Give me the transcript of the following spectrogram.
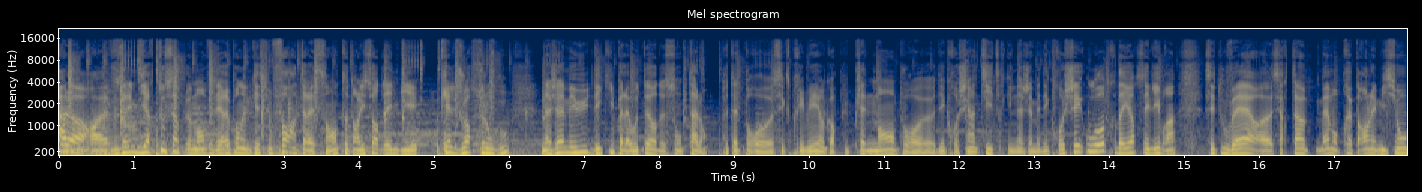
Alors, euh, vous allez me dire tout simplement, vous allez répondre à une question fort intéressante. Dans l'histoire de la NBA, quel joueur, selon vous, n'a jamais eu d'équipe à la hauteur de son talent Peut-être pour euh, s'exprimer encore plus pleinement, pour euh, décrocher un titre qu'il n'a jamais décroché, ou autre d'ailleurs, c'est libre, hein. c'est ouvert. Euh, certains, même en préparant l'émission,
